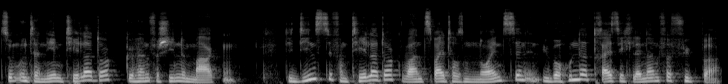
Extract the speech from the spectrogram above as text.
Zum Unternehmen Teladoc gehören verschiedene Marken. Die Dienste von Teladoc waren 2019 in über 130 Ländern verfügbar.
